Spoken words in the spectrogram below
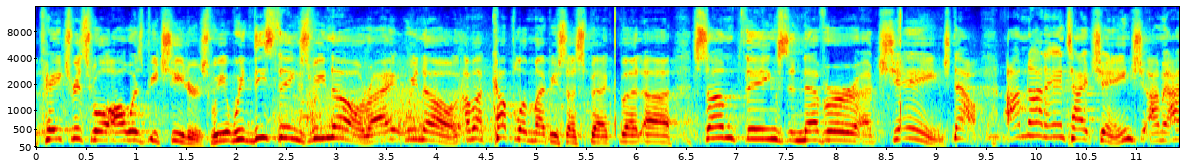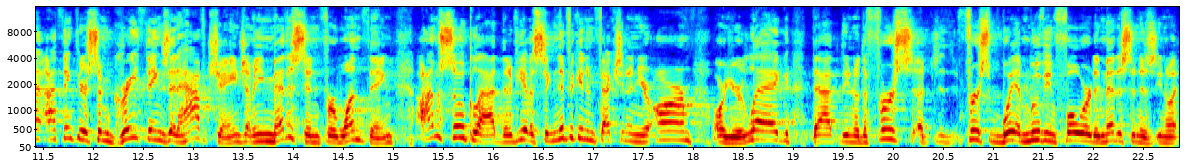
Patriots will always be cheaters. We, we, these things we know, right? We know. A couple of them might be suspect, but uh, some things never uh, change. Now, I'm not anti-change. I mean, I, I, think there's some great things that have changed. I mean, medicine for one thing. I'm so glad that if you have a significant infection in your arm or your leg, that you know the first uh, first way of moving forward in medicine is you know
